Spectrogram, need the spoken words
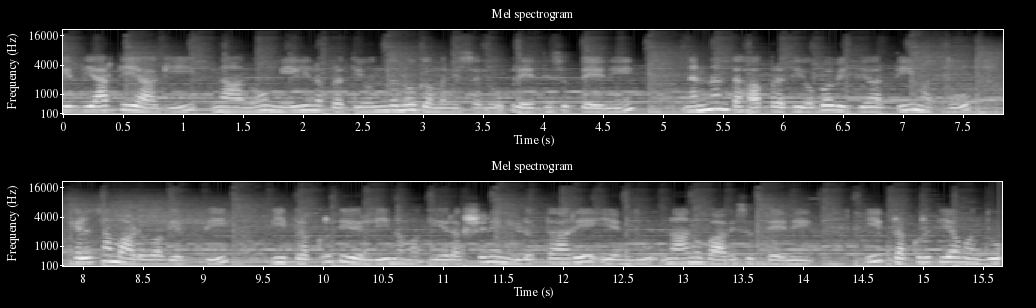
ವಿದ್ಯಾರ್ಥಿಯಾಗಿ ನಾನು ಮೇಲಿನ ಪ್ರತಿಯೊಂದನ್ನು ಗಮನಿಸಲು ಪ್ರಯತ್ನಿಸುತ್ತೇನೆ. ನನ್ನಂತಹ ಪ್ರತಿಯೊಬ್ಬ ವಿದ್ಯಾರ್ಥಿ ಮತ್ತು ಕೆಲಸ ಮಾಡುವ ವ್ಯಕ್ತಿ ಈ ಪ್ರಕೃತಿಯಲ್ಲಿ ನಮಗೆ ರಕ್ಷಣೆ ನೀಡುತ್ತಾರೆ ಎಂದು ನಾನು ಭಾವಿಸುತ್ತೇನೆ. ಈ ಪ್ರಕೃತಿಯ ಒಂದು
